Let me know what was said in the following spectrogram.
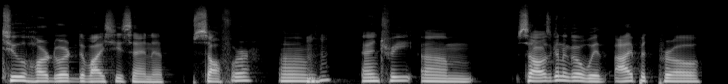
two hardware devices and a software um, Mhm. entry. Um, so I was gonna go with iPad Pro,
